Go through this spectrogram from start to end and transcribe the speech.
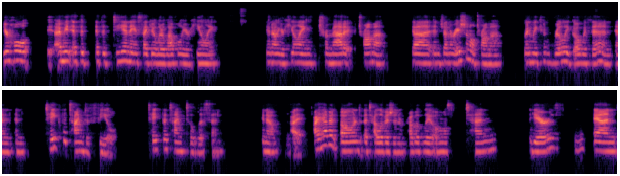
your whole I mean at the at the DNA cellular level you're healing. You know, you're healing traumatic trauma uh, and generational trauma when we can really go within and and take the time to feel. Take the time to listen. You know, I I haven't owned a television in probably almost 10 years. Mm-hmm. And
